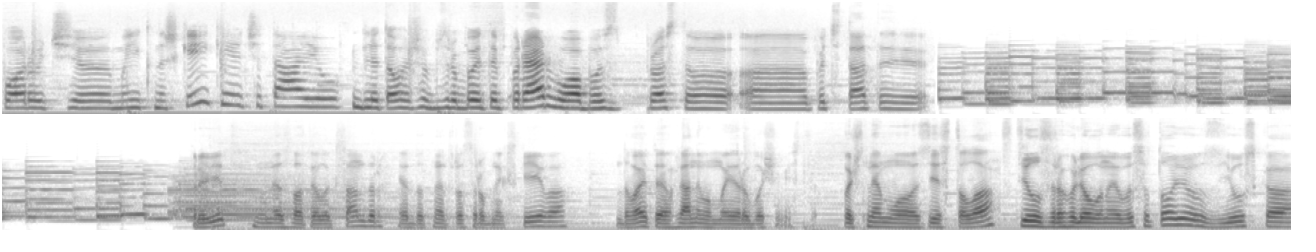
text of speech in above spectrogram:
поруч е, мої книжки, які я читаю, для того, щоб зробити перерву або просто е, почитати Привіт, мене звати Олександр, я дотнет розробник з Києва. Давайте оглянемо моє робоче місце. Почнемо зі стола. Стіл з регульованою висотою, з юзка,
